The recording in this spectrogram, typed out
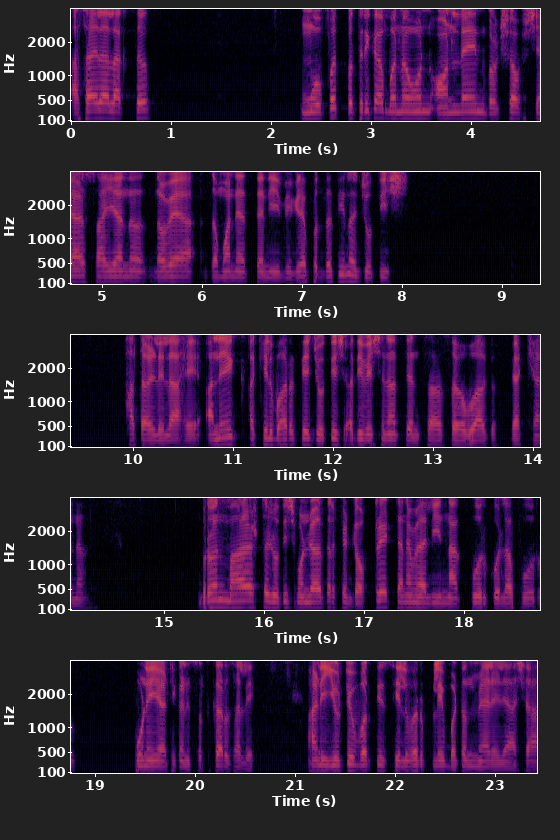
असायला लागतं. मोफत पत्रिका बनवून ऑनलाईन वर्कशॉपच्या सहाय्यानं नव्या जमान्यात त्यांनी वेगळ्या पद्धतीनं ज्योतिष हाताळलेला आहे. अनेक अखिल भारतीय ज्योतिष अधिवेशनात त्यांचा सहभाग व्याख्यानं. बृहन महाराष्ट्र ज्योतिष मंडळातर्फे डॉक्टरेट त्यांना मिळाली. नागपूर कोल्हापूर पुणे या ठिकाणी सत्कार झाले. आणि यूट्यूबवरती सिल्व्हर प्ले बटन मिळालेले अशा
